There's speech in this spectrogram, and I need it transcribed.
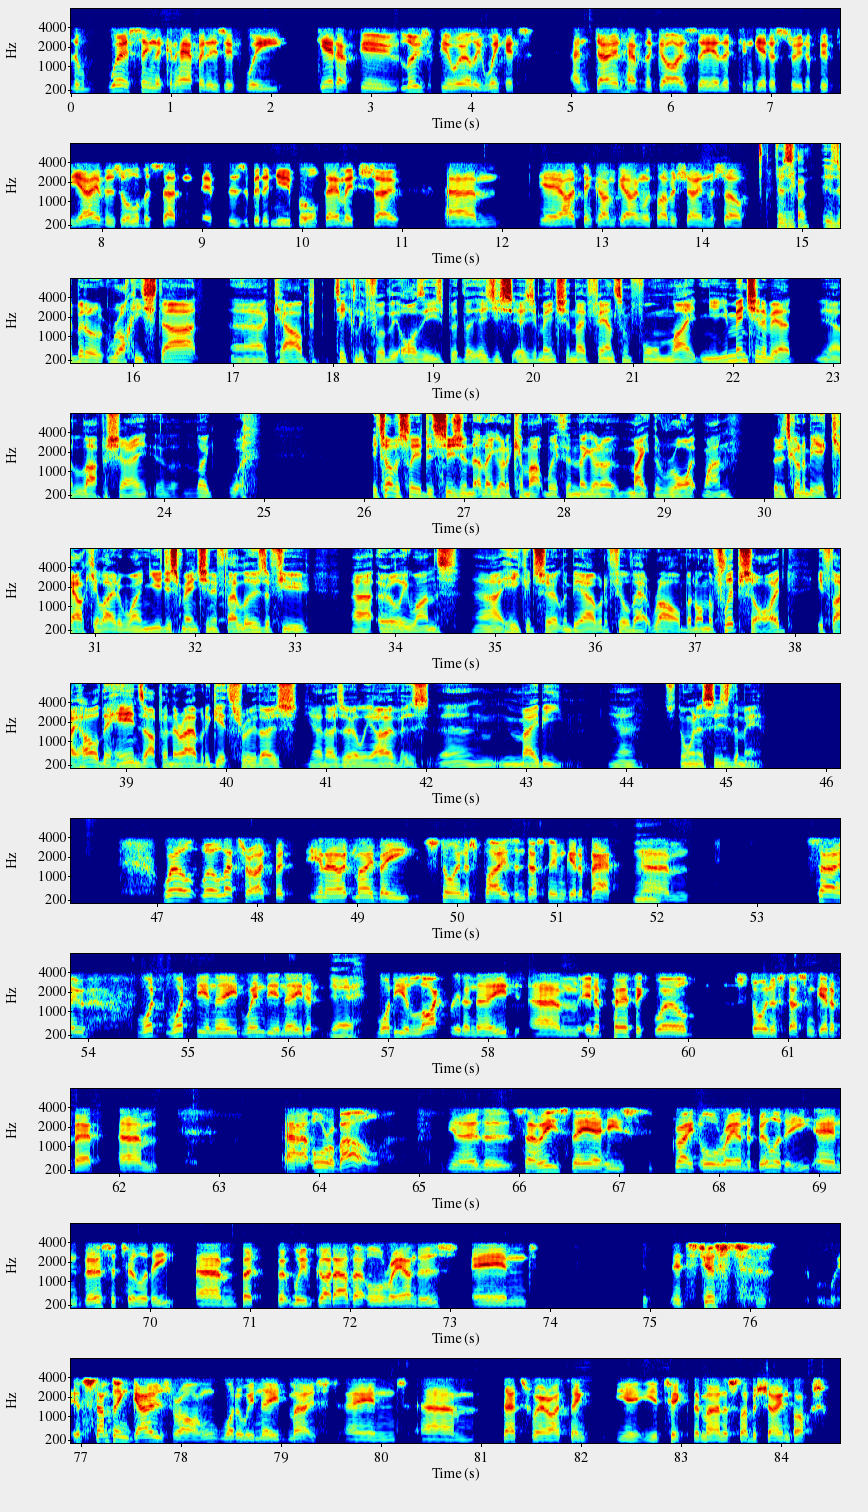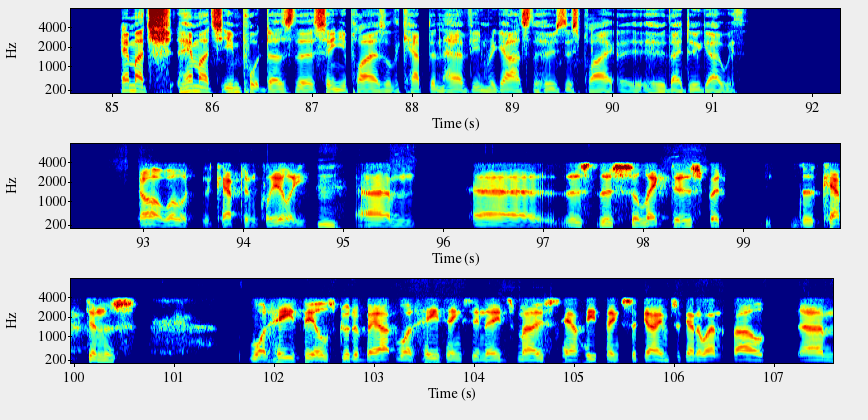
the worst thing that can happen is if we get a few, lose a few early wickets, and don't have the guys there that can get us through to 50 overs all of a sudden if there's a bit of new ball damage. So, um, yeah, I think I'm going with Labuschagne myself. It was, okay. a, it was a bit of a rocky start, uh, Carl, particularly for the Aussies. But as you as you mentioned, they found some form late. And you, you mentioned about you know Labuschagne, uh, like. It's obviously a decision that they got to come up with, and they got to make the right one but it's going to be a calculated one. You just mentioned if they lose a few uh, early ones, uh, he could certainly be able to fill that role. But on the flip side, if they hold their hands up and they're able to get through those, you know, those early overs, um, maybe you know Stoinis is the man. Well, well, that's right. But you know, it may be Stoinis plays and doesn't even get a bat. Mm. Um, so what what do you need? When do you need it? Yeah. What are you likely to need? Um, in a perfect world, Stoinis doesn't get a bat um, uh, or a bowl. You know, the so he's there. He's great all round ability and versatility. Um, but but we've got other all rounders, and it's just if something goes wrong, what do we need most? And um, that's where I think you, you tick the Marnus Labuschagne box. How much how much input does the senior players or the captain have in regards to who's this play uh, who they do go with? Oh well, the, captain clearly. Mm. Um, uh, there's there's selectors, but the captain's what he feels good about, what he thinks he needs most, how he thinks the games are going to unfold. Um,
